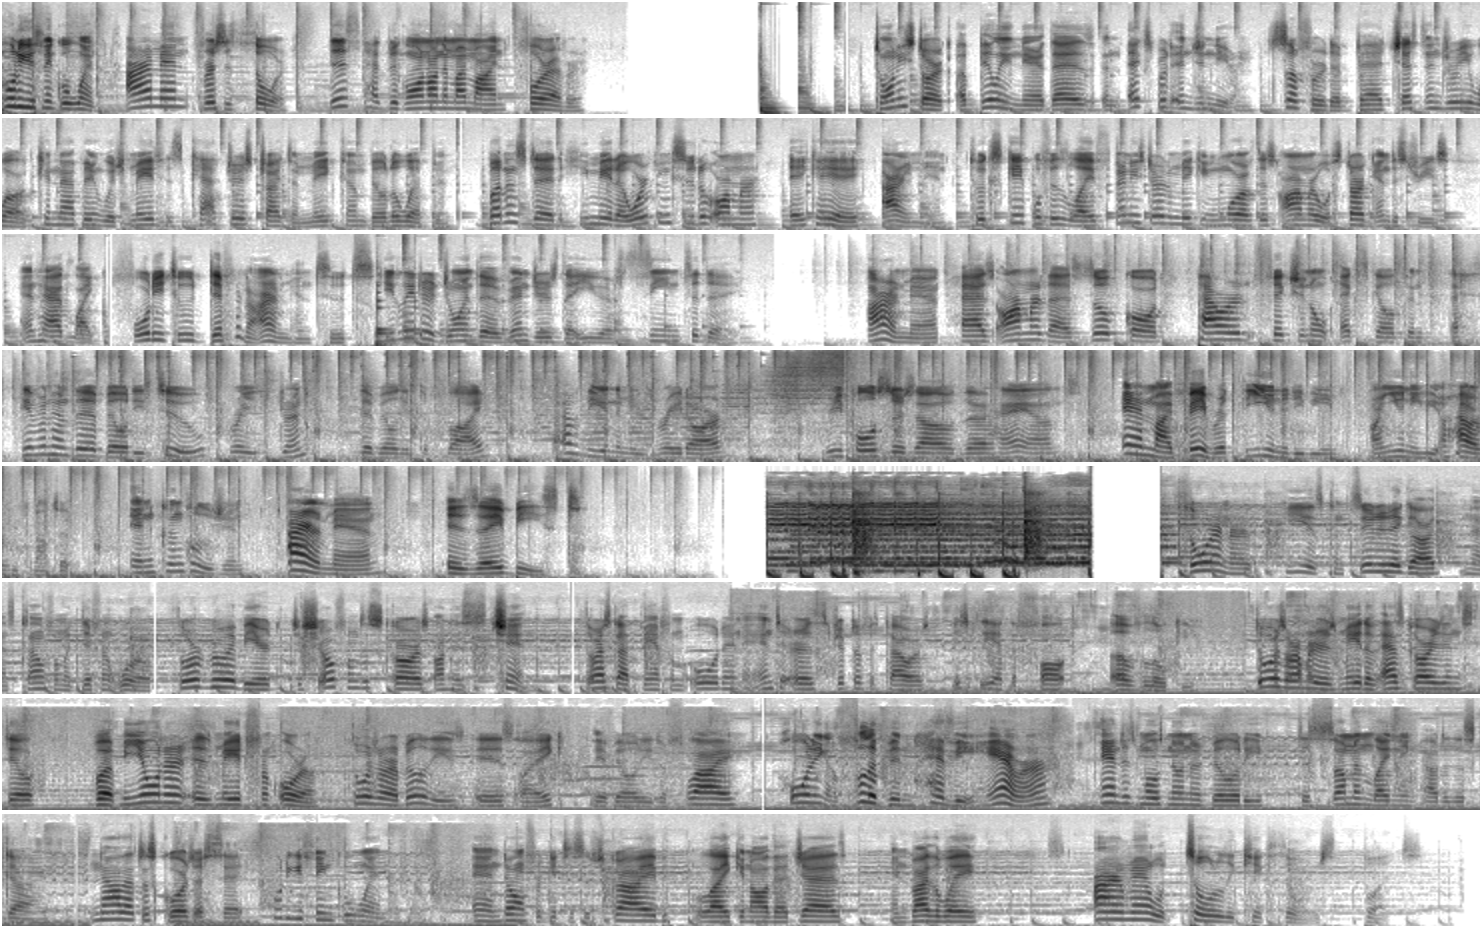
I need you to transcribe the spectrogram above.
Who do you think will win? Iron Man versus Thor. This has been going on in my mind forever. Tony Stark, a billionaire that is an expert engineer, suffered a bad chest injury while kidnapping which made his captors try to make him build a weapon. But instead, he made a working suit of armor, aka Iron Man, to escape with his life. Then he started making more of this armor with Stark Industries and had like 42 different Iron Man suits. He later joined the Avengers that you have seen today. Iron Man has armor that is so-called powered fictional exoskeleton that has given him the abilities to raise strength, the abilities to fly, have the enemy's radar, repulsors of the hands, and my favorite, the Unity Beam, or Unity Beam, however you pronounce it. In conclusion, Iron Man is a beast. Thor on Earth, he is considered a god and has come from a different world. Thor grew a beard to show from the scars on his chin. Thor got banned from Odin and into Earth, stripped of his powers, basically at the fault of Loki. Thor's armor is made of Asgardian steel, but Mjolnir is made from Aura. Thor's abilities is like the ability to fly, holding a flippin' heavy hammer, and his most known ability to summon lightning out of the sky. Now that the scores are set, who do you think will win? And don't forget to subscribe, like, and all that jazz. And by the way, Iron Man would totally kick Thor's.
